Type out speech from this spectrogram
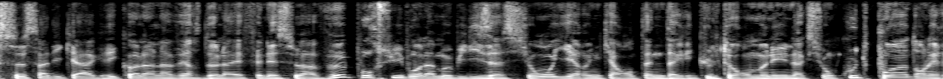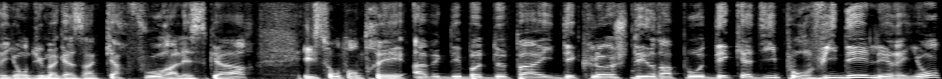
Ce syndicat agricole, à l'inverse de la FNSEA, veut poursuivre la mobilisation Hier, une quarantaine d'agriculteurs ont mené une action coup de poing dans les rayons du magasin Carrefour à l'Escar. Ils sont entrés avec des bottes de paille, des cloches, des drapeaux, des caddies pour vider les rayons.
